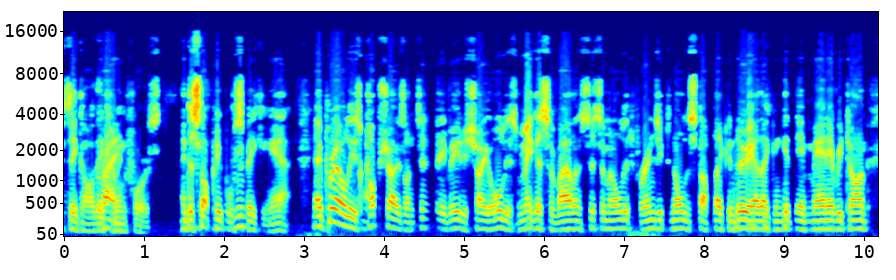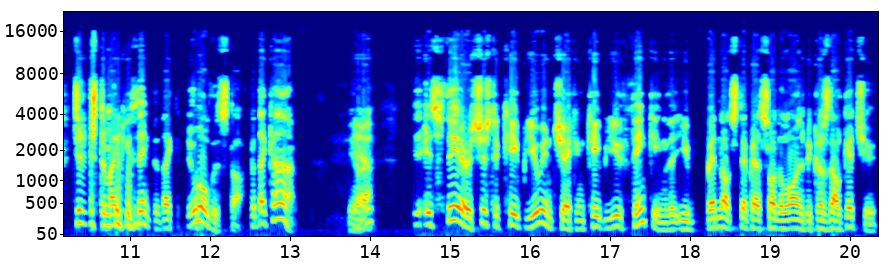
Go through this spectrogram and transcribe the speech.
to think, oh, they're Right. coming for us, and to stop people mm-hmm. speaking out. They put all these cop shows on TV to show you all this mega surveillance system and all this forensics and all this stuff they can do, how they can get their man every time, just to make you think that they can do all this stuff, but they can't. You know? Yeah. It's theatre. It's just to keep you in check and keep you thinking that you better not step outside the lines because they'll get you.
